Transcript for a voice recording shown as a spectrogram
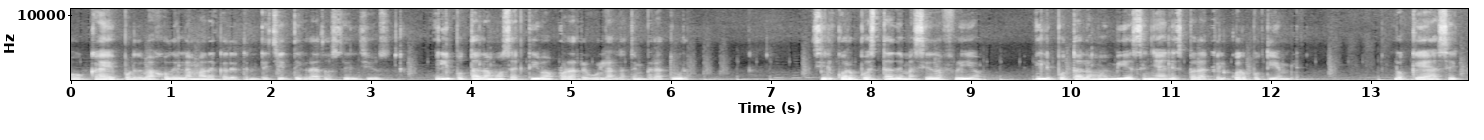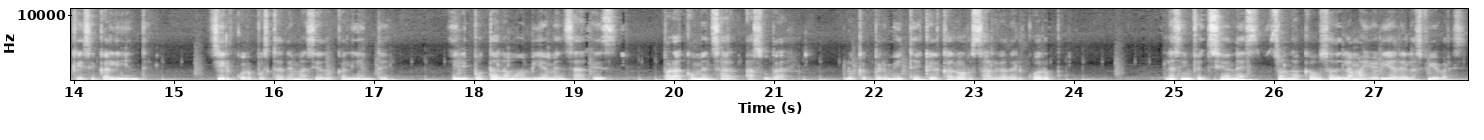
o cae por debajo de la marca de 37 grados Celsius, el hipotálamo se activa para regular la temperatura. Si el cuerpo está demasiado frío, el hipotálamo envía señales para que el cuerpo tiemble lo que hace que se caliente. Si el cuerpo está demasiado caliente, el hipotálamo envía mensajes para comenzar a sudar, lo que permite que el calor salga del cuerpo. Las infecciones son la causa de la mayoría de las fiebres.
